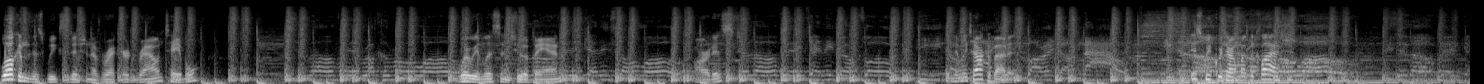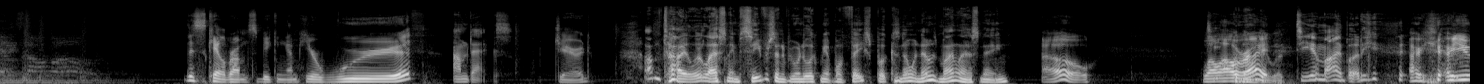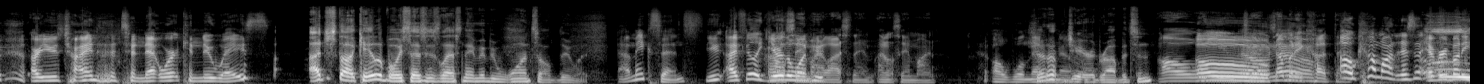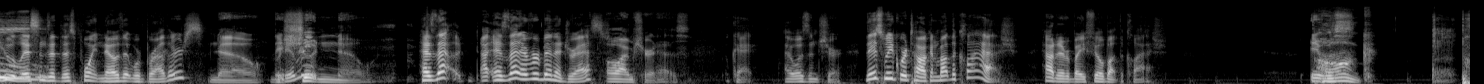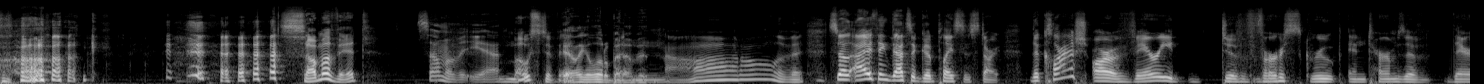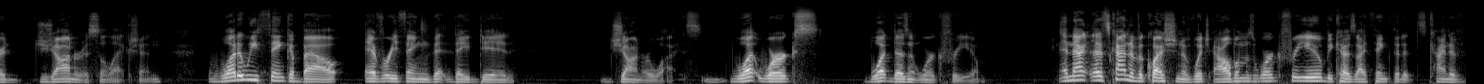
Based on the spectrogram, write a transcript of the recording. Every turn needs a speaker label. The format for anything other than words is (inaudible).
Speaker 1: Welcome to this week's edition of Record Roundtable, where we listen to a band, artist, and then we talk about it. This week we're talking about The Clash. This is Caleb Robinson speaking. I'm here with
Speaker 2: I'm Dex.
Speaker 3: Jared.
Speaker 4: I'm Tyler. Last name Severson. If you want to look me up on Facebook, because no one knows my last name.
Speaker 1: Oh. Well, all
Speaker 4: But don't
Speaker 1: right.
Speaker 4: do it.
Speaker 2: TMI, buddy. (laughs)
Speaker 1: Are you are you are you trying to, to network in new ways?
Speaker 4: I just thought Caleb always says his last name. Maybe once I'll do it.
Speaker 1: That makes sense. You, I feel like
Speaker 3: I
Speaker 1: you're
Speaker 3: don't
Speaker 1: the
Speaker 3: say
Speaker 1: one
Speaker 3: my
Speaker 1: who.
Speaker 3: last name. I don't say mine.
Speaker 1: Oh, we'll never
Speaker 4: Shut up,
Speaker 1: know.
Speaker 4: Jared Robinson.
Speaker 3: Oh,
Speaker 1: Oh,
Speaker 3: you- somebody
Speaker 2: no.
Speaker 3: cut that.
Speaker 1: Oh, come on! Doesn't everybody who listens at this point know that we're brothers?
Speaker 3: no, they
Speaker 1: Really?
Speaker 3: shouldn't know.
Speaker 1: Has that uh, has that ever been addressed?
Speaker 3: Oh, I'm sure it has.
Speaker 1: Okay, I wasn't sure. This week we're talking about the Clash. How did everybody feel about the Clash?
Speaker 3: It was
Speaker 4: Punk. (laughs)
Speaker 3: some of it.
Speaker 2: Some of it, yeah.
Speaker 1: Most of it.
Speaker 4: Yeah, like a little bit of it.
Speaker 1: Not all of it. So I think that's a good place to start. The Clash are a very diverse group in terms of their genre selection. What do we think about everything that they did genre wise? What works? What doesn't work for you? And that that's kind of a question of which albums work for you because I think that it's kind of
